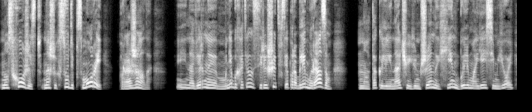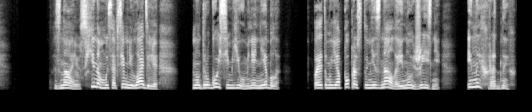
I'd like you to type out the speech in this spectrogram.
но схожесть наших судеб с Морой поражала. И, наверное, мне бы хотелось решить все проблемы разом, но так или иначе Юншен и Хин были моей семьей. Знаю, с Хином мы совсем не ладили, но другой семьи у меня не было поэтому я попросту не знала иной жизни, иных родных.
